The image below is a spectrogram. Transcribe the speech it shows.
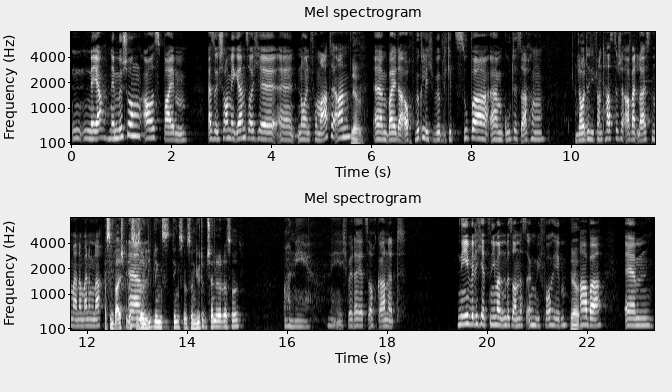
naja, eine Mischung aus beidem. Also ich schaue mir gern solche äh, neuen Formate an, Ja. ähm, weil da auch wirklich, wirklich gibt's super ähm, gute Sachen. Leute, die fantastische Arbeit leisten, meiner Meinung nach. Hast du ein Beispiel? Hast du so ein Ähm, Lieblingsdings, so ein YouTube-Channel oder so? Oh nee, nee, ich will da jetzt auch gar nicht. Nee, will ich jetzt niemanden besonders irgendwie vorheben. Ja. Aber ähm,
